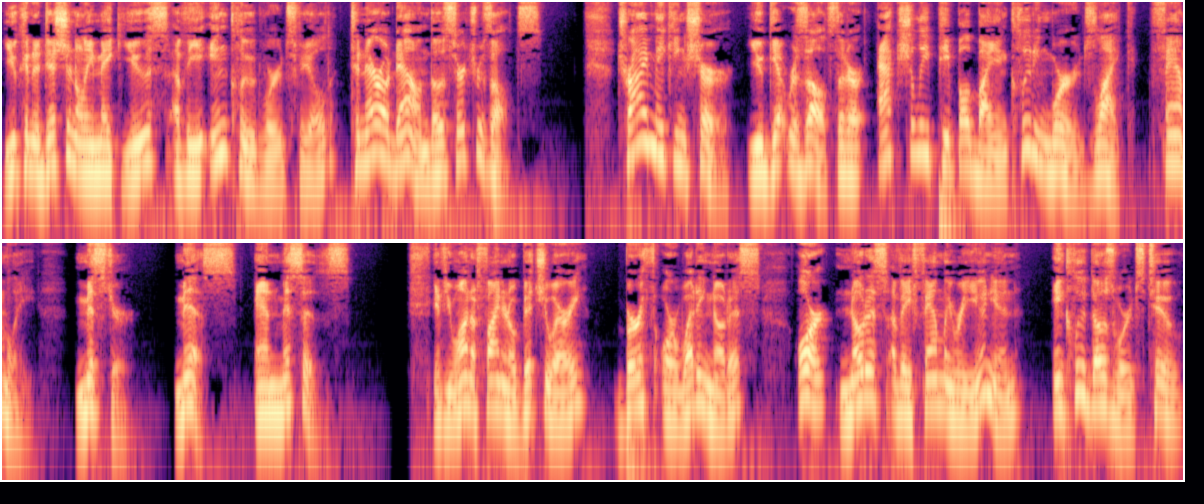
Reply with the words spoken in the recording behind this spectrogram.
You can additionally make use of the include words field to narrow down those search results. Try making sure you get results that are actually people by including words like family, Mr., Miss, and Mrs. If you want to find an obituary, birth or wedding notice, or notice of a family reunion, include those words too.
